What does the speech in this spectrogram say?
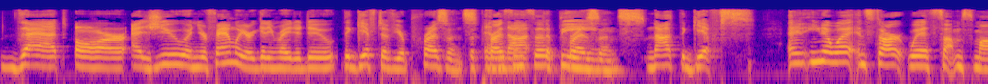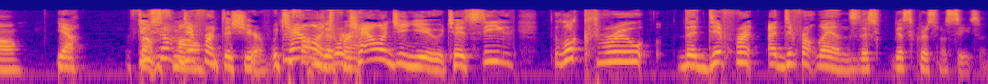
that are, as you and your family are getting ready to do, the gift of your presence. The and not of the being. presence, not the gifts. And you know what? And start with something small. Yeah. Do Something something small. different this year. We Do challenge. We're challenging you to see, look through the different, a different lens this, this Christmas season.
